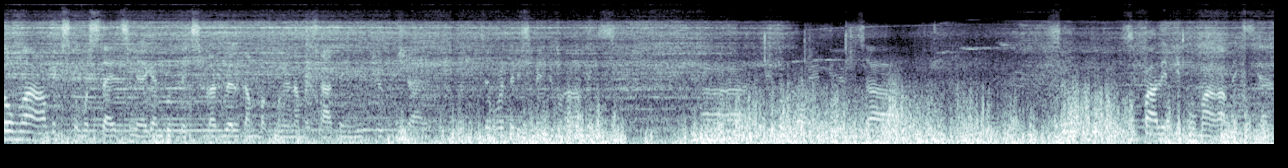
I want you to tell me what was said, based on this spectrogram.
Hello mga kamix, kumusta? It's me again, Butex Vlog. Welcome back muna naman sa ating YouTube channel. So for today's video mga kamix, ah, dito po kami ngayon sa so, municipality po mga kamix yan.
